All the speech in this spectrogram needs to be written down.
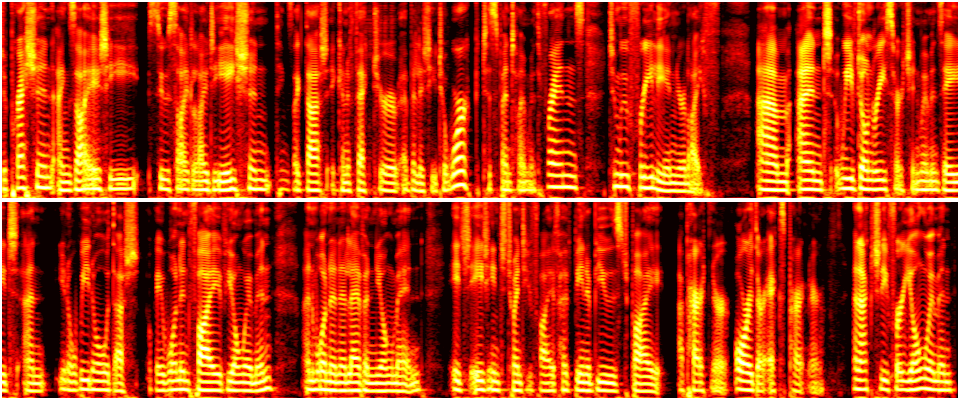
depression, anxiety, suicidal ideation, things like that. It can affect your ability to work, to spend time with friends, to move freely in your life. Um, and we've done research in Women's Aid, and you know we know that okay, one in five young women and one in eleven young men aged eighteen to twenty five have been abused by a partner or their ex partner. And actually, for young women,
